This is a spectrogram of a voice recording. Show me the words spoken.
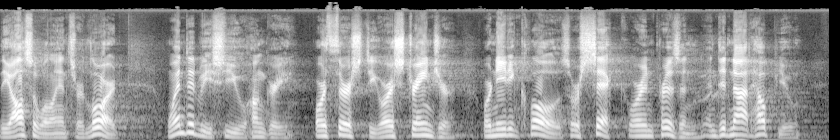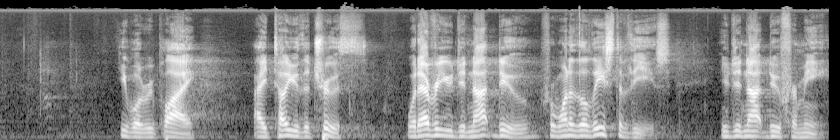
They also will answer, Lord, when did we see you hungry, or thirsty, or a stranger, or needing clothes, or sick, or in prison, and did not help you? He will reply, I tell you the truth. Whatever you did not do for one of the least of these, you did not do for me.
